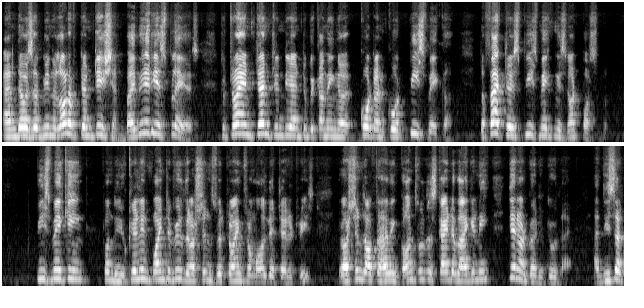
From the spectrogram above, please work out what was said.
And there has been a lot of temptation by various players to try and tempt India into becoming a quote unquote peacemaker. The fact is, peacemaking is not possible. Peacemaking, from the Ukrainian point of view, the Russians withdrawing from all their territories. Russians, after having gone through this kind of agony, they're not going to do that. And these are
